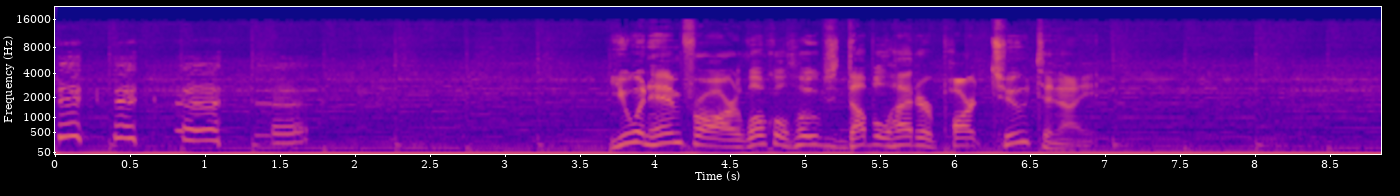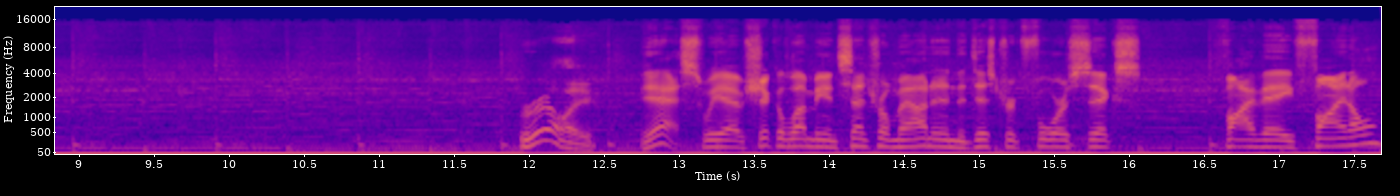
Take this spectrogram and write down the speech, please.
you and him for our local hoops doubleheader part two tonight. Really? Yes, we have Shikellamy and Central Mountain in the District 4 6 5A final.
